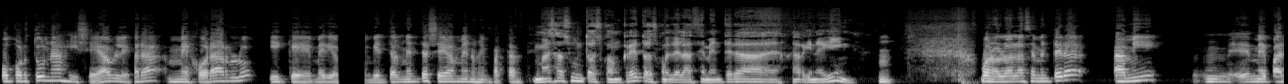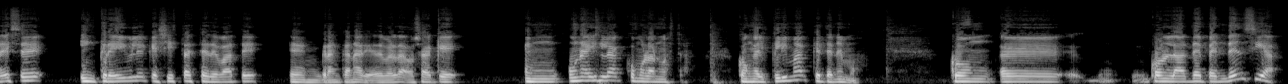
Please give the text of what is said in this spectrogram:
oportunas y se hable para mejorarlo y que medioambientalmente sea menos impactante. Más asuntos concretos, como el de la cementera Arguineguín. Hmm. Bueno, lo de la cementera, a mí mm, eh, me parece increíble que exista este debate en Gran Canaria, de verdad. O sea que en una isla como la nuestra, con el clima que tenemos, con, eh, con la dependencia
